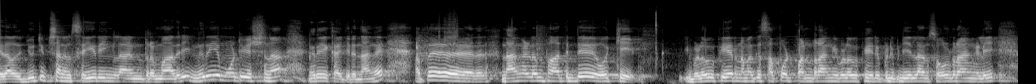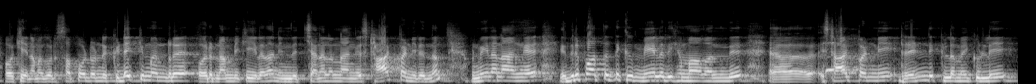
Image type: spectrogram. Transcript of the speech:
ஏதாவது யூடியூப் சேனல் செய்யறீங்களான்ற மாதிரி நிறைய மோட்டிவேஷனா நிறைய காய்ச்சிருந்தாங்க அப்ப நாங்களும் பார்த்துட்டு ஓகே இவ்வளவு பேர் நமக்கு சப்போர்ட் பண்றாங்க இவ்வளவு பேர் இப்படி இப்படி எல்லாம் சொல்றாங்களே. ஓகே நமக்கு ஒரு சப்போர்ட் ஒன்று கிடைக்குமென்ற ஒரு நம்பிக்கையில தான் இந்த சேனலை நாங்கள் ஸ்டார்ட் பண்ணியிருந்தோம். உண்மையில நாங்கள் எதிர்பார்த்ததுக்கு மேலதிகமாக வந்து ஸ்டார்ட் பண்ணி ரெண்டு கிழமைக்குள்ளே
